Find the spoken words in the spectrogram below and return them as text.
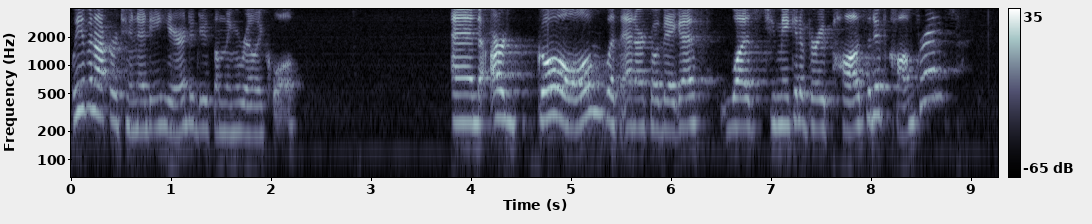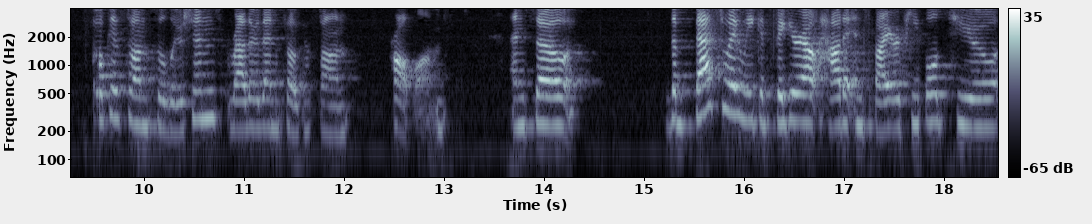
we have an opportunity here to do something really cool and our goal with anarcho vegas was to make it a very positive conference focused on solutions rather than focused on problems. And so the best way we could figure out how to inspire people to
